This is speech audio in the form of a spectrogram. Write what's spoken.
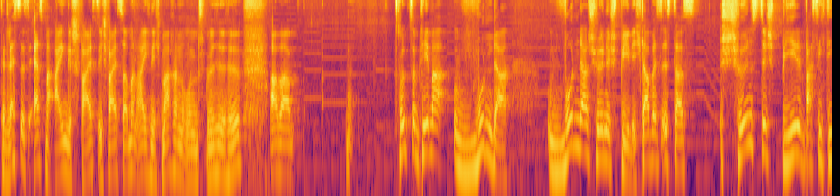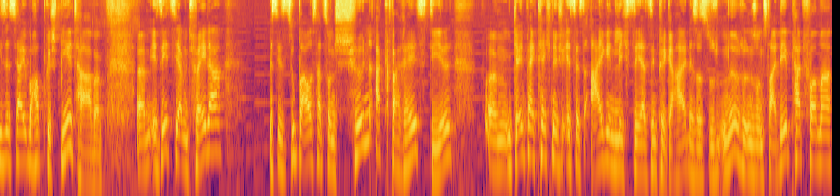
dann lässt es erstmal eingeschweißt. Ich weiß, soll man eigentlich nicht machen und aber zurück zum Thema Wunder wunderschönes Spiel. Ich glaube, es ist das schönste Spiel, was ich dieses Jahr überhaupt gespielt habe. Ähm, ihr seht es hier im Trailer, es sieht super aus, hat so einen schönen Aquarellstil. Ähm, Gameplay-technisch ist es eigentlich sehr simpel gehalten. Es ist ne, so ein 2D-Plattformer.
